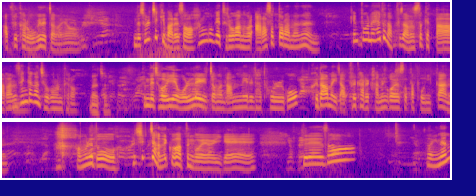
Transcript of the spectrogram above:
아프리카로 오게 됐잖아요. 근데 솔직히 말해서 한국에 들어가는 걸 알았었더라면은 캠핑을 해도 나쁘지 않았었겠다라는 생각은 조금은 들어. 맞아. 근데 저희의 원래 일정은 남미를 다 돌고 그 다음에 이제 아프리카를 가는 거였었다 보니까 아, 아무래도 쉽지 않을 것 같은 거예요, 이게. 그래서 저희는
